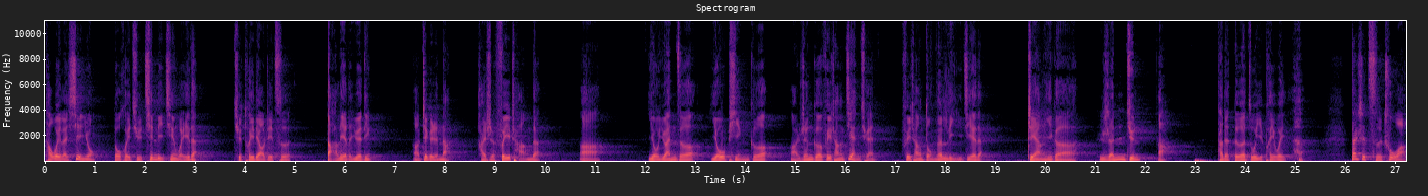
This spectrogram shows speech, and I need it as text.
他为了信用，都会去亲力亲为的去推掉这次打猎的约定啊。这个人呢，还是非常的啊有原则、有品格啊，人格非常健全，非常懂得礼节的这样一个人君啊，他的德足以配位。但是此处啊，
